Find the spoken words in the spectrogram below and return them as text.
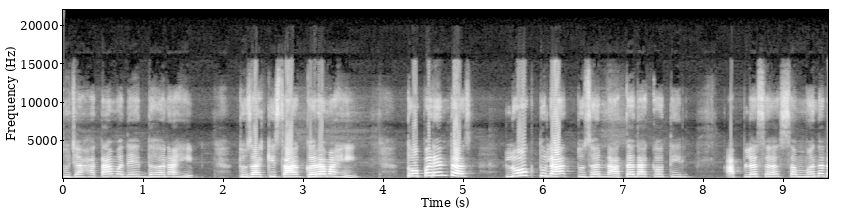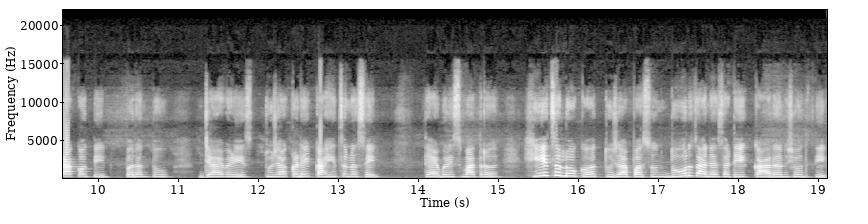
तुझ्या हातामध्ये धन आहे तुझा किस्सा गरम आहे. तोपर्यंतच लोक तुला तुझं नातं दाखवतील आपलंसं संबंध दाखवतील परंतु ज्यावेळेस तुझ्याकडे काहीच नसेल त्यावेळेस मात्र हेच लोक तुझ्यापासून दूर जाण्यासाठी कारण शोधतील.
